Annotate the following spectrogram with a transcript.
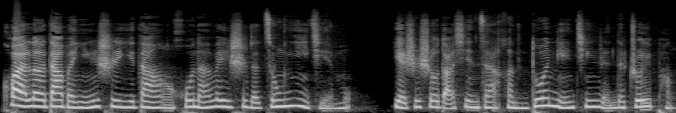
快乐大本营》是一档湖南卫视的综艺节目，也是受到现在很多年轻人的追捧。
